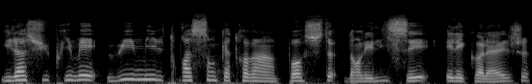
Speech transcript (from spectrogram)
il a supprimé huit mille trois cent quatre-vingt-un postes dans les lycées et les collèges,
